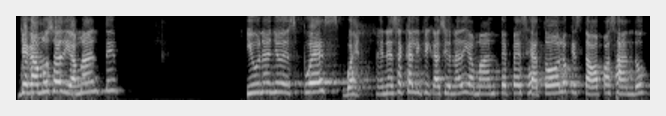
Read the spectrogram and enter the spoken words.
Llegamos a Diamante, y un año después, bueno, en esa calificación a diamante, pese a todo lo que estaba pasando,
